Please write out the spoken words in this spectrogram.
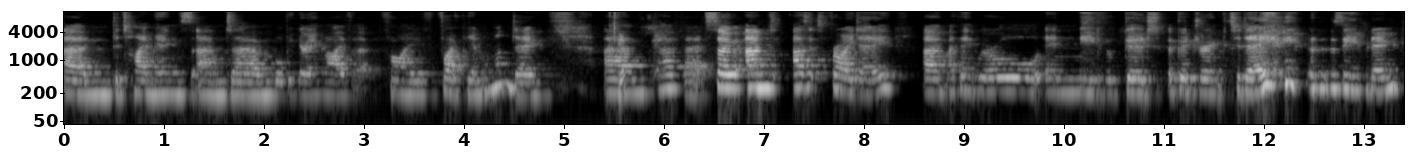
um, the timings, and um, we'll be going live at five five pm on Monday. Um, yep. Perfect. So, and as it's Friday, um, I think we're all in need of a good a good drink today, this evening.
